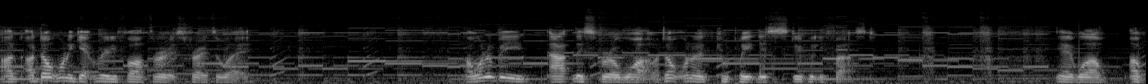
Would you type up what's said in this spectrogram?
I, I don't want to get really far through it straight away. I want to be at this for a while. I don't want to complete this stupidly fast. Yeah, well, I've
